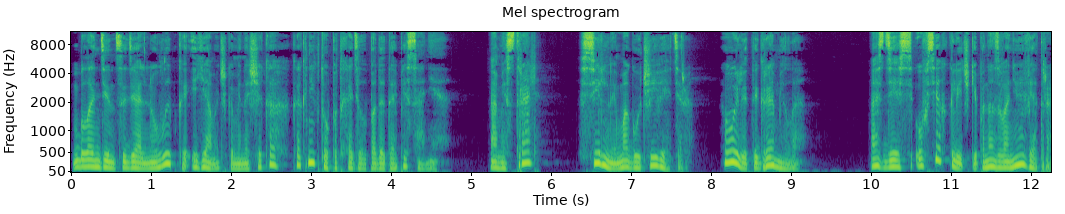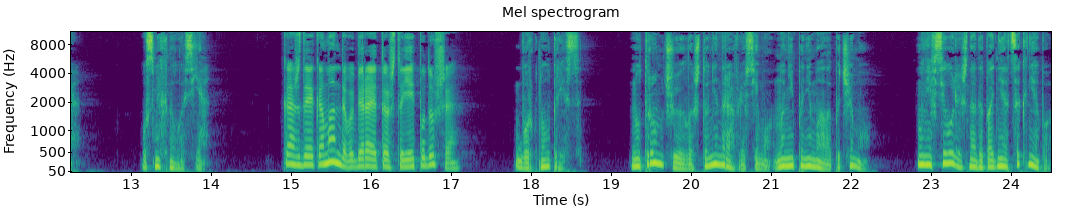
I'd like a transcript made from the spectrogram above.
Блондин с идеальной улыбкой и ямочками на щеках, как никто подходил под это описание. А Мистраль — сильный могучий ветер, вылитый громила. А здесь у всех клички по названию ветра. Усмехнулась я. Каждая команда выбирает то, что ей по душе. Буркнул Брис. Нутром чуяла, что не нравлюсь ему, но не понимала, почему. Мне всего лишь надо подняться к небу.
